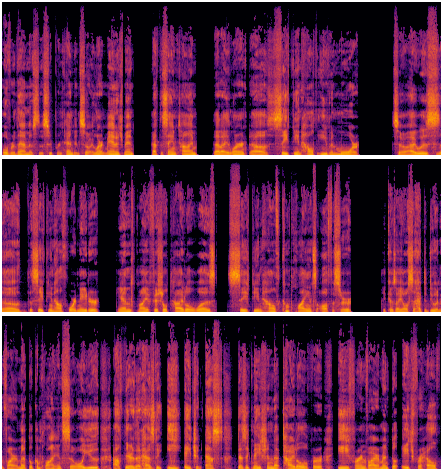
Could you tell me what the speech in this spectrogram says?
over them as the superintendent. So I learned management at the same time that I learned uh, safety and health even more. So I was uh, the safety and health coordinator, and my official title was safety and health compliance officer because I also had to do environmental compliance. So all you out there that has the E, H, and S designation, that title for E for environmental, H for health,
